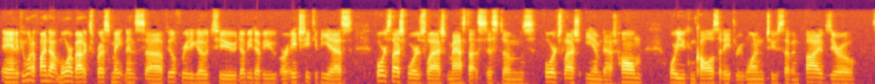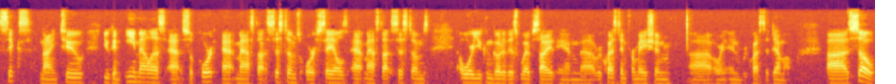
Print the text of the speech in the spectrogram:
And if you want to find out more about Express Maintenance, uh, feel free to go to www or https forward slash forward slash mass.systems forward slash em dash home, or you can call us at 831 275 692. You can email us at support at mass.systems or sales at mass.systems, or you can go to this website and uh, request information uh, or and request a demo. Uh, so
